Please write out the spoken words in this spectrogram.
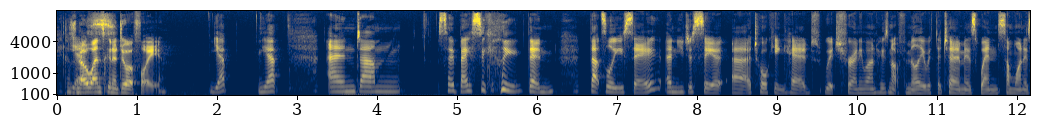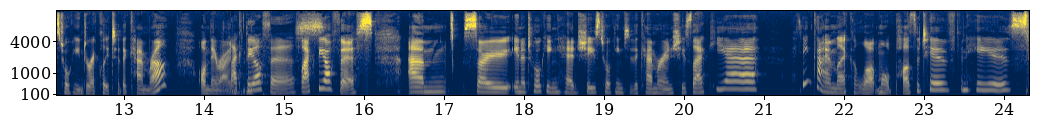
Because no one's going to do it for you. Yep, yep. And um, so basically, then that's all you see, and you just see a, a talking head, which for anyone who's not familiar with the term is when someone is talking directly to the camera on their own. Like The Office. like the office. Um, so in a talking head, she's talking to the camera and she's like, "Yeah, I think I'm like a lot more positive than he is."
